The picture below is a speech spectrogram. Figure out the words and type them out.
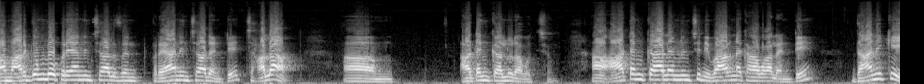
ఆ మార్గంలో ప్రయాణించాలి ప్రయాణించాలంటే చాలా ఆటంకాలు రావచ్చు. ఆ ఆటంకాల నుంచి నివారణ కావాలంటే దానికి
